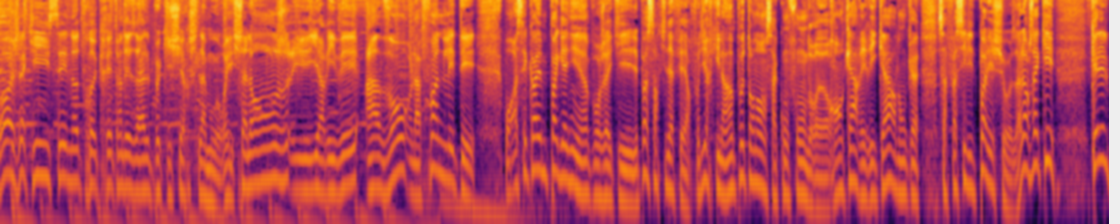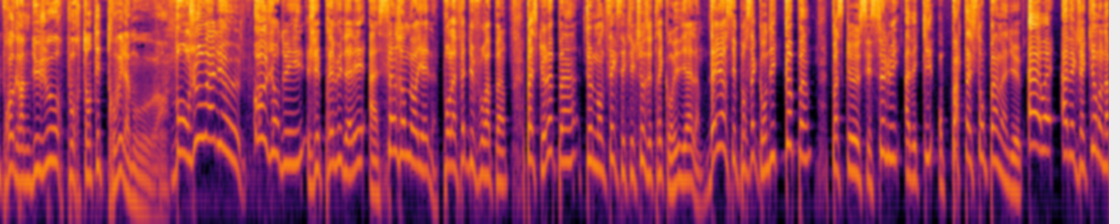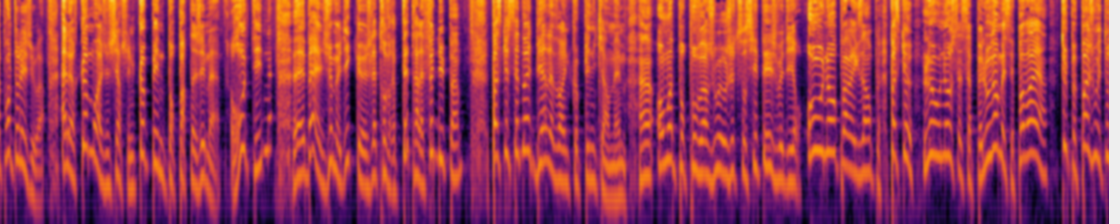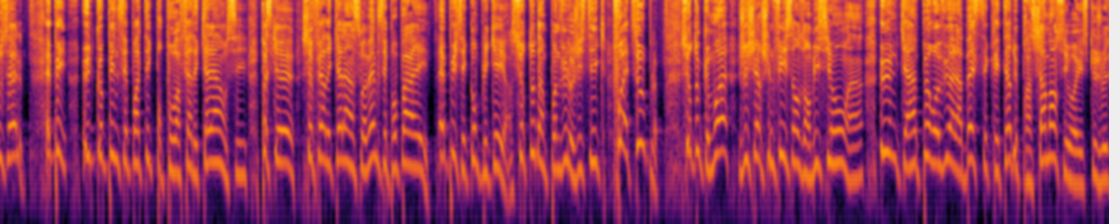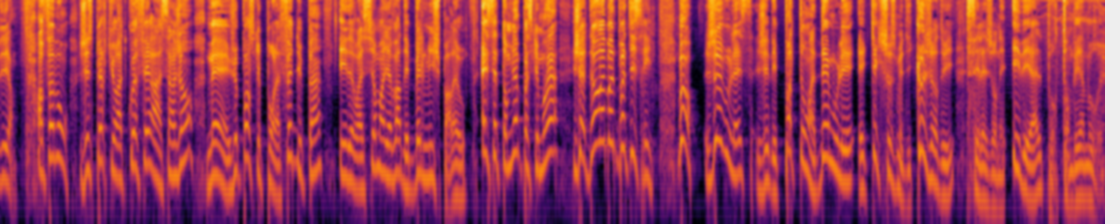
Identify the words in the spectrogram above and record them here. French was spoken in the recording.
Oh, Jackie, c'est notre crétin des Alpes qui cherche l'amour et challenge y arriver avant la fin de l'été. Bon, ah, c'est quand même pas gagné hein, pour Jackie. Il n'est pas sorti d'affaire. Faut dire qu'il a un peu tendance à confondre euh, Rancard et Ricard, donc euh, ça facilite pas les choses. Alors, Jackie, quel est le programme du jour pour tenter de trouver l'amour? Bonjour Madieu Aujourd'hui, j'ai prévu d'aller à Saint-Jean-de-Maurienne pour la fête du four à pain. Parce que le pain, tout le monde sait que c'est quelque chose de très convivial. D'ailleurs, c'est pour ça qu'on dit copain. Parce que c'est celui avec qui on partage son pain, Madieu. Ah ouais, avec Jackie, on en apprend tous les jours. Alors, comme moi, je cherche une copine pour partager ma routine, eh ben, je me dis que je la trouverai peut-être à la fête du pain. Parce que ça doit être bien d'avoir une copine quand même. Hein, au moins pour pouvoir jouer aux jeux de société, je veux dire. Uno, par exemple. Parce que le Uno, ça s'appelle Uno, mais c'est pas vrai. Hein. Tu peux pas jouer tout seul. Et puis, une copine, c'est pratique pour pouvoir faire des câlins aussi. Parce que se faire des câlins à soi-même, c'est pas pareil. Et puis, c'est compliqué, hein, surtout d'un point de vue logistique. Faut être souple. Surtout que moi, je cherche une fille sans ambition. Hein. Une qui a un peu revu à la baisse ses critères du prince charmant, si vous voyez ce que je veux dire. Enfin bon, j'espère qu'il y aura de quoi faire à Saint-Jean, mais je pense que pour la fête du pain, il devrait sûrement y avoir des belles miches par là-haut. Et ça tombe bien parce que moi, j'adore la bonne pâtisserie. Bon, je vous laisse, j'ai des pâtons à démouler et quelque chose me dit qu'aujourd'hui, c'est la journée idéale pour tomber amoureux.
